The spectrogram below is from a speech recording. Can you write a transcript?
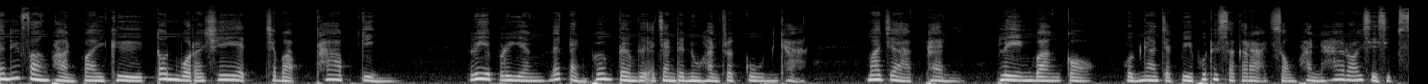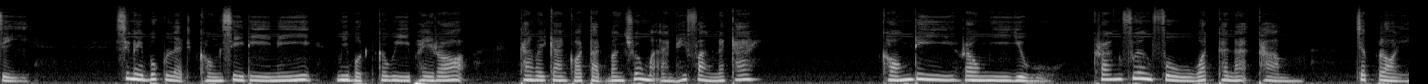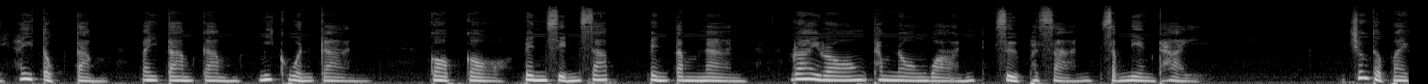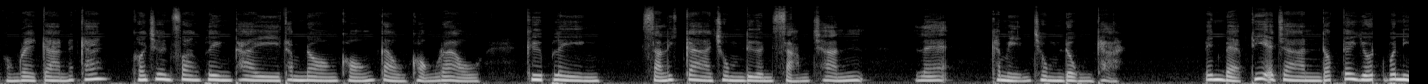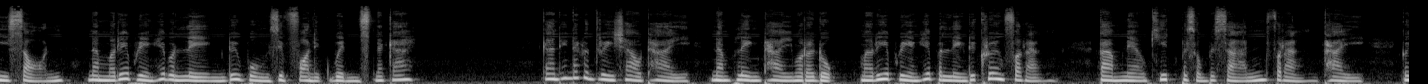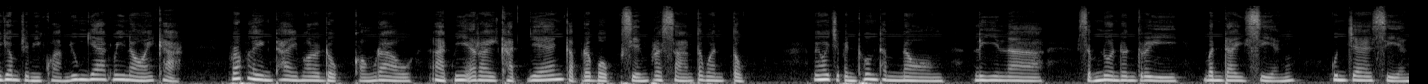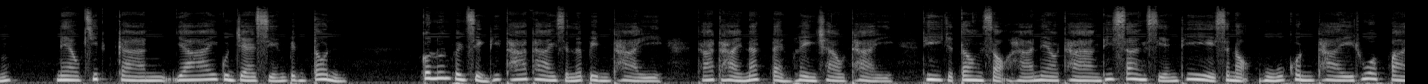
ที่านได้ฟังผ่านไปคือต้นวรเชษฐ์ฉบับทาบกิ่ง เรียบเรียงและแต่งเพิ่มเติมโดยอาจารย์ดนูหันตระกูลค่ะ มาจากแผ่น เพลงบางกอก ผลงานจากปีพุทธศักราช 2544 ซึ่งในบุ๊กเลตของซีดีนี้มีบทกวีไพเราะ ทางรายการขอตัดบางช่วงมาอ่านให้ฟังนะคะ ของดีเรามีอยู่ ครั้งเฟื่องฟูวัฒนธรรม จะปล่อยให้ตกต่ำ ไปตามกรรมมิควรการ กอบก่อเป็นสินทรัพย์ เป็นตำนาน ร่ายร้องทำนองหวาน สืบผสานสำเนียงไทย ช่วงต่อไปของรายการนะคะ ขอเชิญฟังเพลงไทยทำนองของเก่าของเรา คือเพลง สาลิกาชมเดือนสามชั้น และเขมรชมดงค่ะ เป็นแบบที่อาจารย์ ดรยศวณีสอน นำมาเรียบเรียงให้บรรเลงด้วยวง Symphonic Winds นะคะ การที่นักดนตรีชาวไทยนำเพลงไทยมรดกมาเรียบเรียงให้บรรเลงด้วยเครื่องฝรั่ง ตามแนวคิดผสมผสานฝรั่งไทย ก็ย่อมจะมีความยุ่งยากไม่น้อยค่ะ เพราะเพลงไทยมรดกของเราอาจมีอะไรขัดแย้งกับระบบเสียงประสานตะวันตก ไม่ว่าจะเป็นท่วงทำนอง ลีลาสำนวนดนตรี บันไดเสียง กุญแจเสียง แนวคิดการย้ายกุญแจเสียงเป็นต้น ก็ล้วนเป็นสิ่งที่ท้าทายศิลปินไทย ท้าทายนักแต่งเพลงชาวไทย ที่จะต้องเสาะหาแนวทางที่สร้างเสียงที่สนอหูคนไทยทั่วไป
